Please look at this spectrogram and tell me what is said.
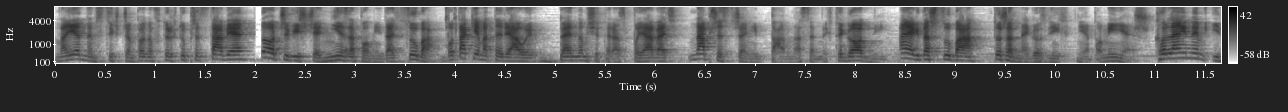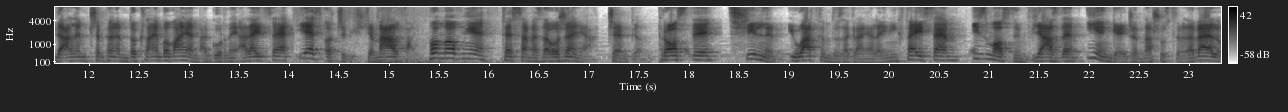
na jednym z tych czempionów, których tu przedstawię, to oczywiście nie zapomnij dać suba, bo takie materiały będą się teraz pojawiać na przestrzeni paru następnych tygodni. A jak dasz suba, to żadnego z nich nie pominiesz. Kolejnym idealnym czempionem do climbowania na górnej alejce jest oczywiście Malphite. Ponownie te same założenia. Czempion prosty, z silnym i łatwym do zagrania laning face'em i z mocnym wjazdem i engage'em na szóstym levelu.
